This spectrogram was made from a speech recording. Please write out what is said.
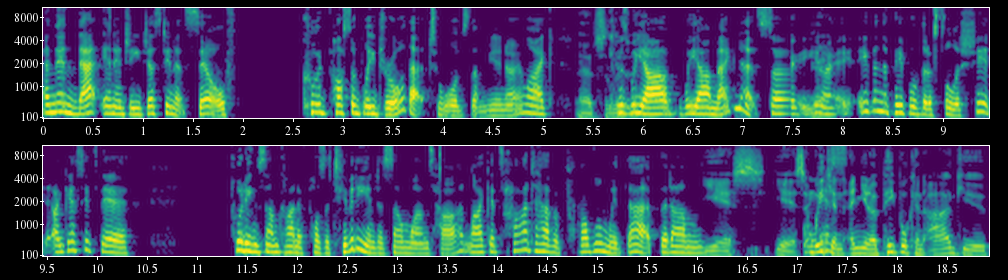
and then that energy just in itself could possibly draw that towards them you know like Absolutely, because we are we are magnets so you Yeah. know even the people that are full of shit i guess if they're putting some kind of positivity into someone's heart like it's hard to have a problem with that but um Yes, yes, and I we can, and you know, people can argue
